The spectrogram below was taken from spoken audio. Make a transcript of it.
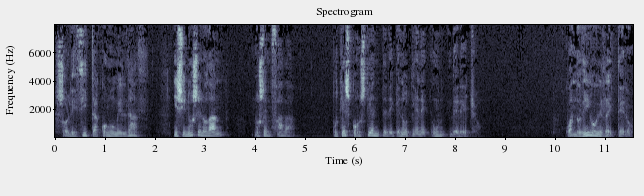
solicita con humildad y si no se lo dan, no se enfada, porque es consciente de que no tiene un derecho. Cuando digo y reitero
